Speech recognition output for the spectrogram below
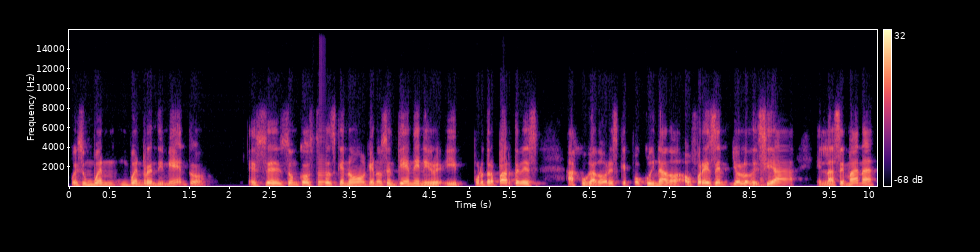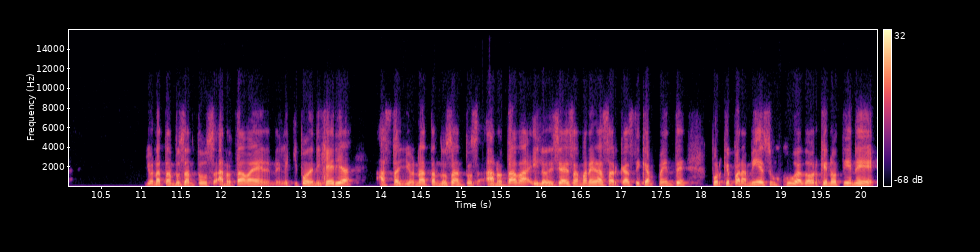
pues un buen, un buen rendimiento? Eh, son cosas que no, que no se entienden y, por otra parte ves a jugadores que poco y nada ofrecen. Yo lo decía en la semana, Jonathan Dos Santos anotaba en el equipo de Nigeria, hasta Jonathan Dos Santos anotaba y lo decía de esa manera sarcásticamente, porque para mí es un jugador que no tiene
